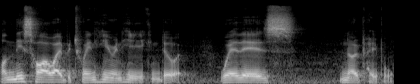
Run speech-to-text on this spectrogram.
on this highway between here and here you can do it, where there's no people.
